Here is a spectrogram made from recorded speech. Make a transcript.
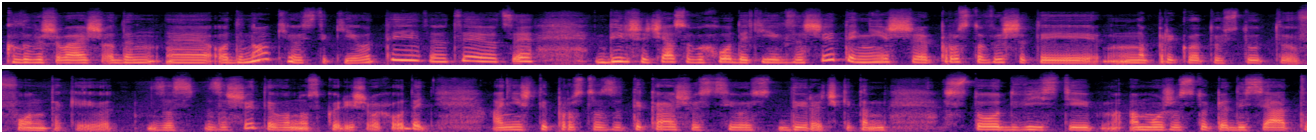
коли вишиваєш один, е, одинокі, ось такі, оти, оце, оце більше часу виходить їх зашити, ніж просто вишити, наприклад, ось тут фон такий от зашити, воно скоріше виходить, аніж ти просто затикаєш ось ці ось дирочки, там 100, 200, а може 150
